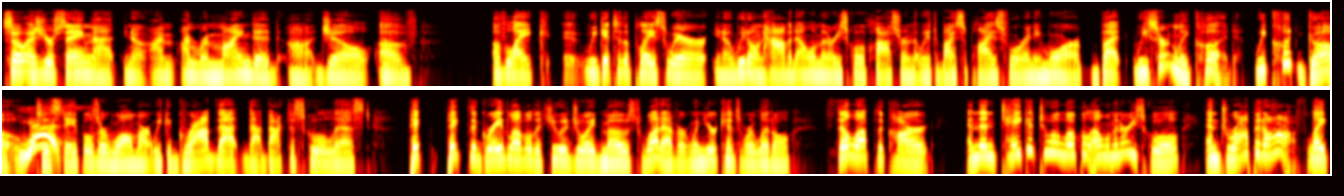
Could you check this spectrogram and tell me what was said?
So as you're saying that, you know, I'm I'm reminded, uh, Jill, of of like we get to the place where you know we don't have an elementary school classroom that we have to buy supplies for anymore but we certainly could we could go Yes. to staples or walmart we could grab that that back to school list pick pick the grade level that you enjoyed most whatever when your kids were little fill up the cart and then take it to a local elementary school and drop it off like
